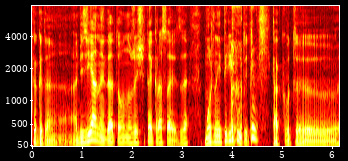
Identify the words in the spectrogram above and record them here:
как это, обезьяны, да, то он уже, считай, красавец, да. Можно и перепутать. Так вот, э,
